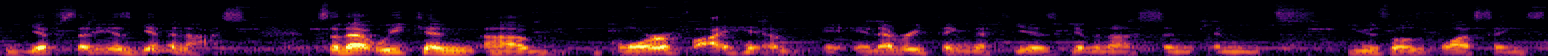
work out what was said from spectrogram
the gifts that He has given us so that we can uh, glorify Him in, in, everything that He has given us and, and use those blessings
